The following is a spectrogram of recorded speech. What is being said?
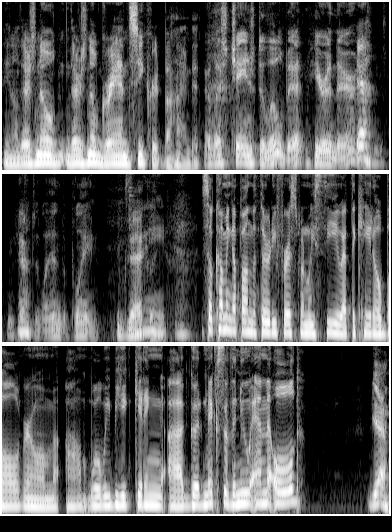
you know, there's no there's no grand secret behind it. Or less changed a little bit here and there. Yeah. You have Yeah. to land the plane. Exactly. Right. So, coming up on the 31st, when we see you at the Kato Ballroom, um, will we be getting a good mix of the new and the old? Yeah,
